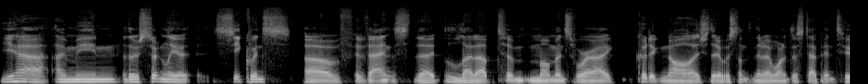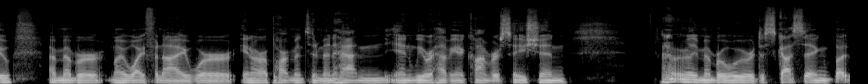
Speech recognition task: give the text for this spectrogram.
yeah, I mean, there's certainly a sequence of events that led up to moments where I could acknowledge that it was something that I wanted to step into. I remember my wife and I were in our apartment in Manhattan and we were having a conversation I don't really remember what we were discussing, but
